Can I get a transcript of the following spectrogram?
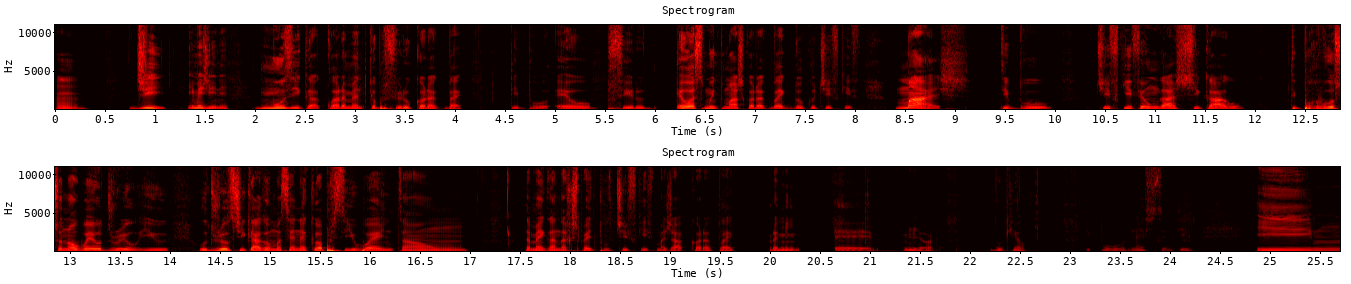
Hum. G, imaginem, de música, claramente que eu prefiro o Kodak Black. Tipo, eu prefiro. Eu ouço muito mais Kodak Black do que o Chief Keef. Mas, tipo, Chief Keef é um gajo de Chicago tipo, revolucionou bem o drill. E o, o drill de Chicago é uma cena que eu aprecio bem, então também ganho respeito pelo Chief Keef, mas já Kodak Black para mim é melhor do que ele. Tipo, nesse sentido. E hum,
